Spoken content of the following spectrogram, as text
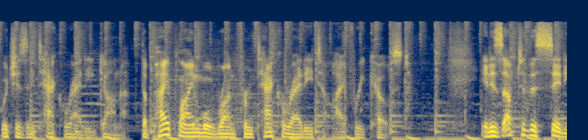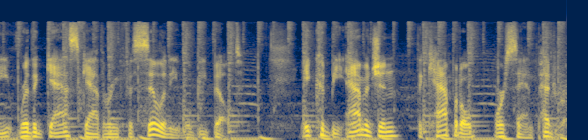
which is in Takoradi, Ghana. The pipeline will run from Takoradi to Ivory Coast. It is up to the city where the gas gathering facility will be built. It could be Abidjan, the capital, or San Pedro.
